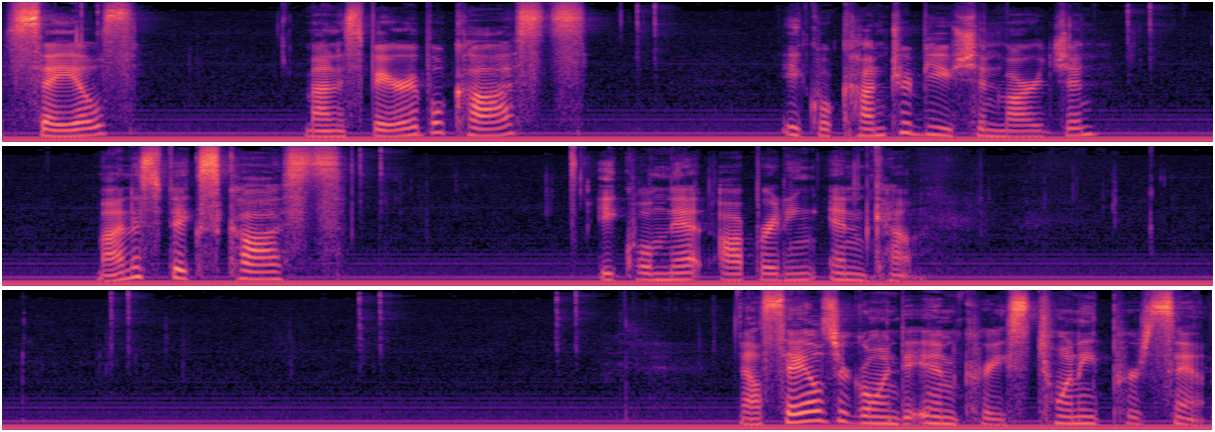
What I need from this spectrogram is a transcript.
sales minus variable costs equal contribution margin minus fixed costs equal net operating income. Now sales are going to increase 20%.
